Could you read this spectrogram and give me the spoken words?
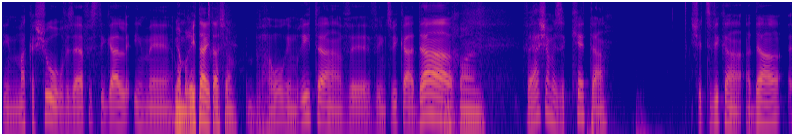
עם מה קשור, וזה היה פסטיגל עם, אה, גם ריטה הייתה שם. ברור, עם ריטה ו- ועם צביקה הדר. נכון. והיה שם איזה קטע שצביקה הדר, אה,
